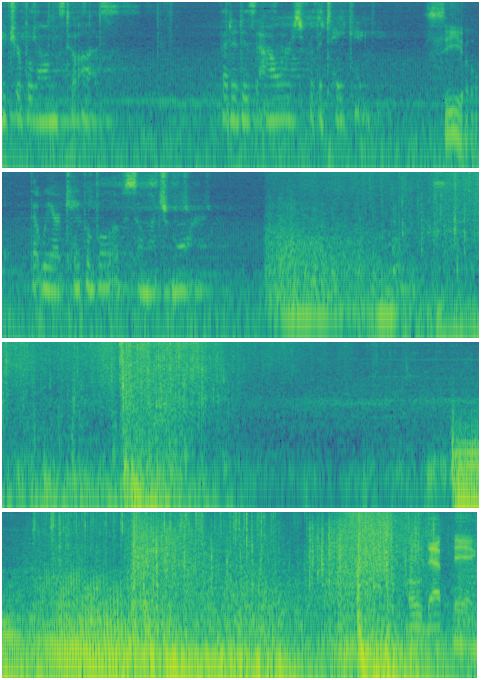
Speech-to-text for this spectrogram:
Future belongs to us, that it is ours for the taking, Seal. that we are capable of so much more. Oh, that big.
